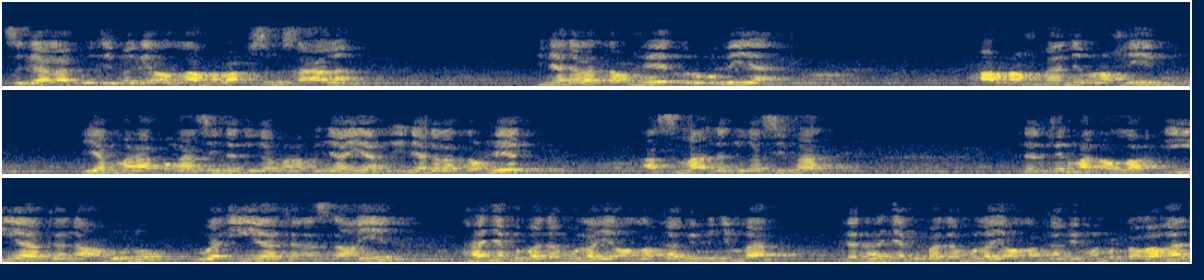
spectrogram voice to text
Segala puji bagi Allah Rabb semesta alam. Ini adalah tauhid rububiyah. Ar-Rahmanir Rahim Yang maha pengasih dan juga maha penyayang. Ini adalah tauhid Asma' dan juga sifat. Dan firman Allah Iyaka na'budu wa iyaka nasta'in hanya kepada mula ya Allah kami menyembah dan hanya kepada mula ya Allah kami mohon pertolongan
